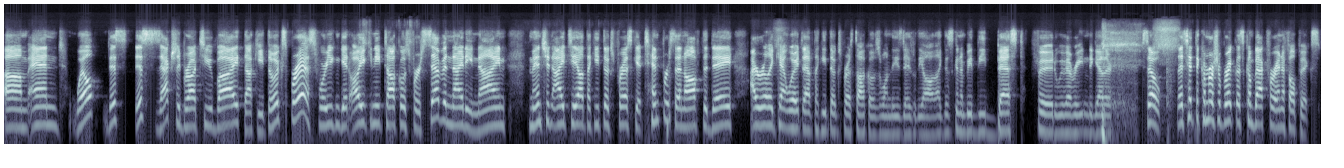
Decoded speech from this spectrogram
Um, and well, this this is actually brought to you by Taquito Express, where you can get all you can eat tacos for $7.99. Mention ITL Taquito Express, get 10% off today. I really can't wait to have Taquito Express tacos one of these days with y'all. Like this is gonna be the best food we've ever eaten together. so let's hit the commercial break. Let's come back for NFL picks.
